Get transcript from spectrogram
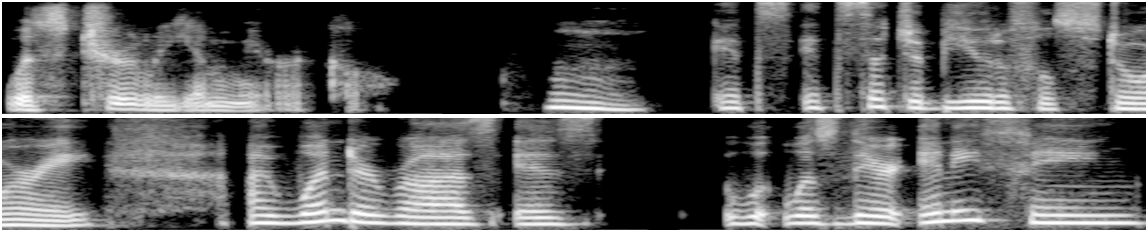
was truly a miracle. Hmm. It's it's such a beautiful story. I wonder, Roz, is was there anything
